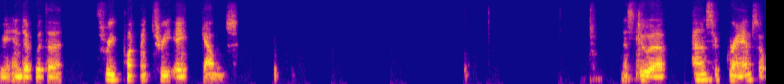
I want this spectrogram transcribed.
We end up with a 3.38 gallons. Let's do a pounds to gram, so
